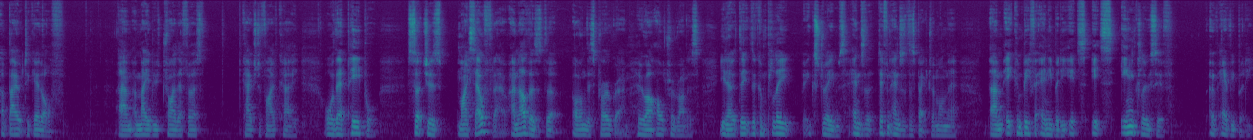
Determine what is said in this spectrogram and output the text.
about to get off um, and maybe try their first couch to 5k, or they're people such as myself now and others that are on this program who are ultra runners. You know, the, the complete extremes, ends of, different ends of the spectrum on there. Um, it can be for anybody. It's it's inclusive of everybody,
